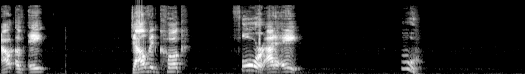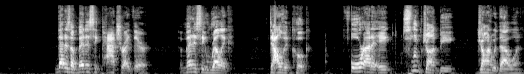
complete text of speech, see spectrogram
Out of eight. Dalvin Cook. Four out of eight. Ooh. That is a menacing patch right there. A menacing relic. Dalvin Cook. Four out of eight. Sloop John B. John with that one.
